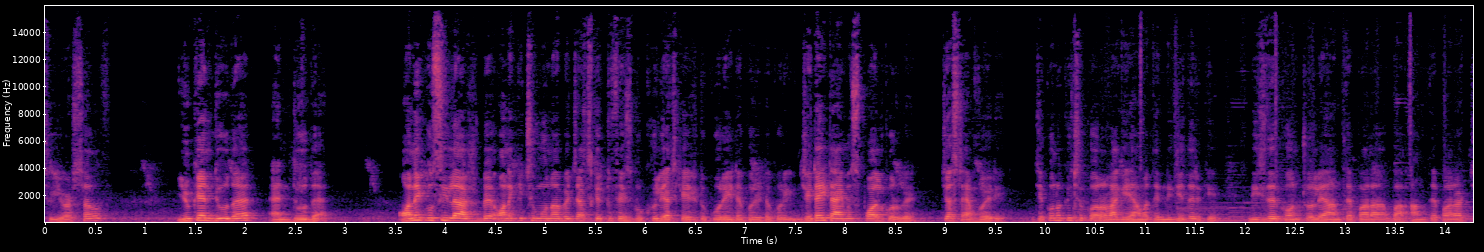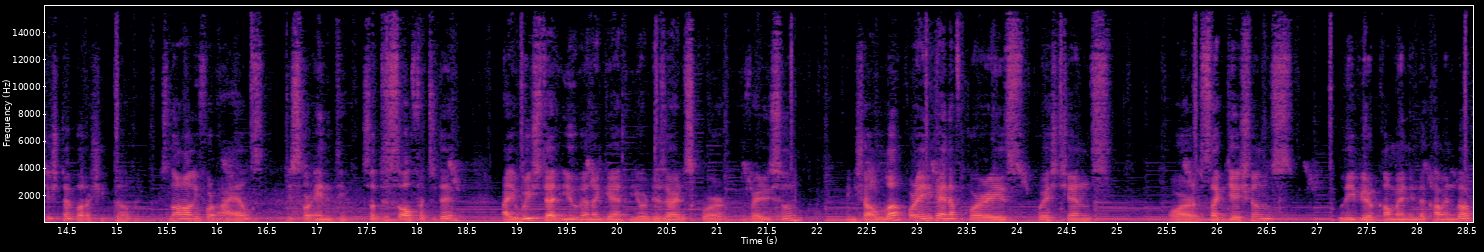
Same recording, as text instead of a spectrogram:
to yourself you can do that and do that অনেক উসিলা আসবে অনেক কিছু মনে হবে যে আজকে একটু ফেসবুক খুলি আজকে একটু করি এটা করি এটা করি। যেটাই টাইম স্পয়েল করবে জাস্ট অ্যাভয়েড ইট যে কোনো কিছু করার আগে আমাদের নিজেদেরকে নিজেদের কন্ট্রোলে আনতে পারা বা আনতে পারার চেষ্টা করা শিখতে হবে। It's not only for IELTS it's for anything so this all for today I wish that you're gonna get your desired score very soon, inshallah. For any kind of queries, questions, or suggestions, leave your comment in the comment box.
